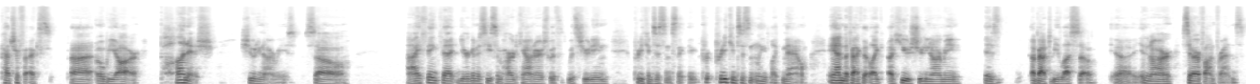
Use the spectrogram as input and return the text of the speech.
Petrifex uh, OBR punish shooting armies. So I think that you're going to see some hard counters with with shooting pretty consistently, pretty consistently like now, and the fact that like a huge shooting army is about to be less so uh, in our Seraphon friends.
